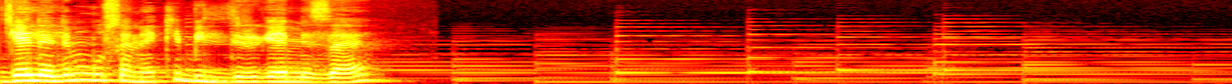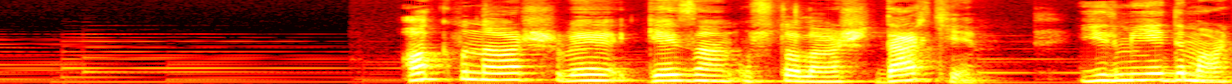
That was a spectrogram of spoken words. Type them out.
Gelelim bu seneki bildirgemize. Akpınar ve Gezen ustalar der ki 27 Mart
